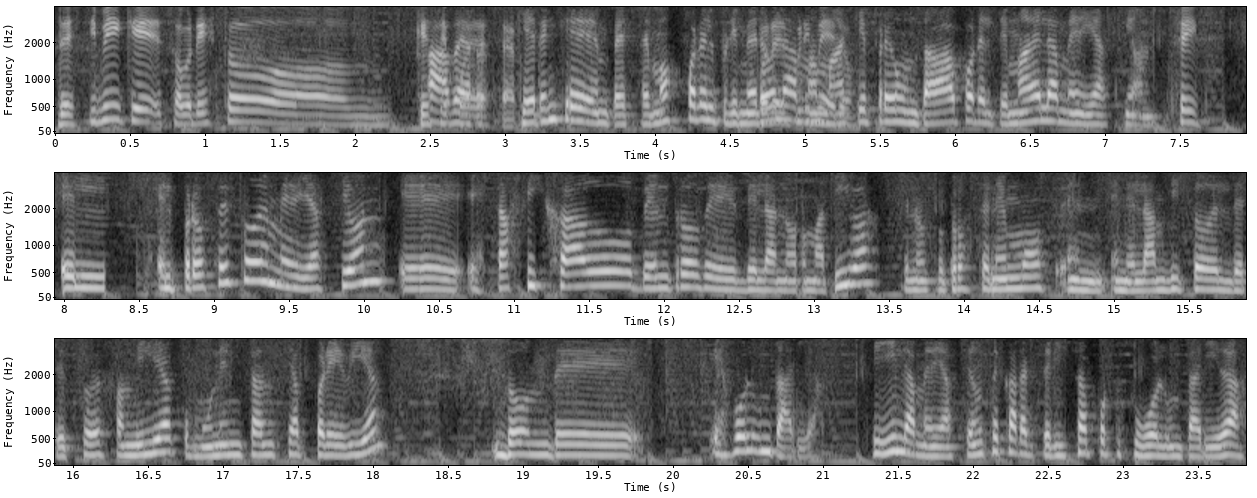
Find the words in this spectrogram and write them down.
Decime que sobre esto, ¿qué se puede hacer? ¿Quieren que empecemos por el primero? la mamá que preguntaba por el tema de la mediación. Sí. El el proceso de mediación eh, está fijado dentro de, la normativa que nosotros tenemos en, el ámbito del derecho de familia como una instancia previa donde es voluntaria. ¿sí? La mediación se caracteriza por su voluntariedad.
